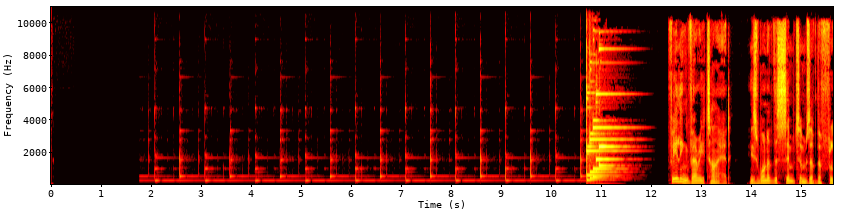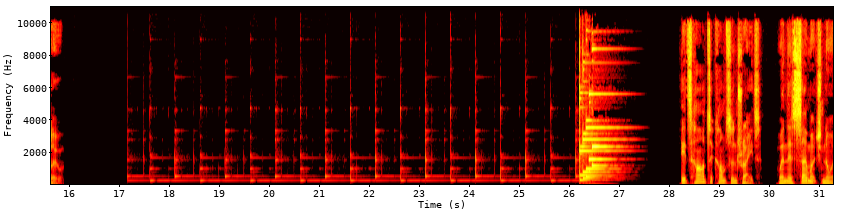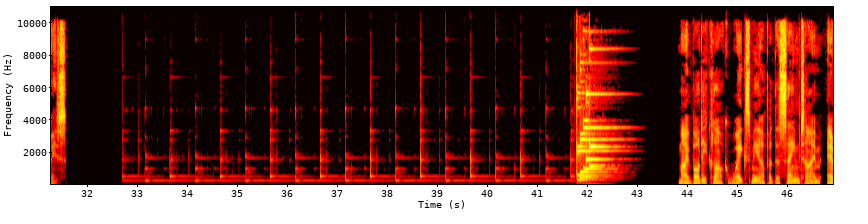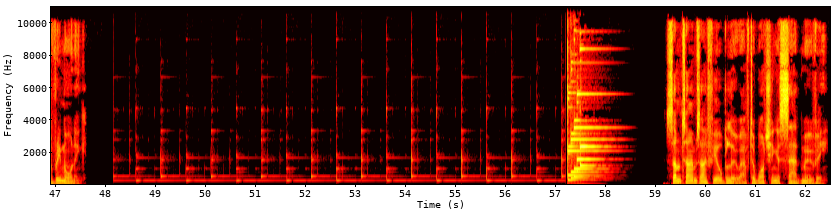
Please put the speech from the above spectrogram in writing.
Feeling very tired is one of the symptoms of the flu. It's hard to concentrate when there's so much noise. My body clock wakes me up at the same time every morning. Sometimes I feel blue after watching a sad movie.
